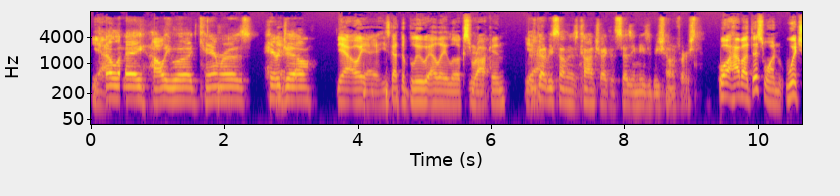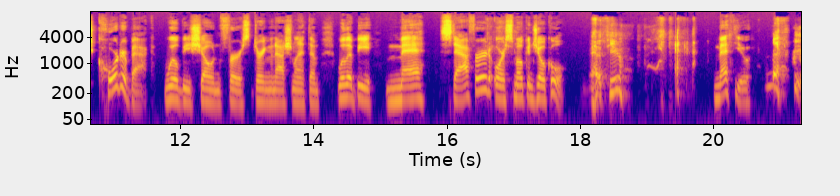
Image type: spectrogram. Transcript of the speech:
Yeah. L.A., Hollywood, cameras, hair Yeah. gel. Yeah. Oh, yeah. He's got the blue LA looks Yeah. rocking. There's Yeah. got to be something in his contract that says he needs to be shown first. Well, how about this one? Which quarterback will be shown first during the national anthem? Will it be Meh Stafford or Smoking Joe Cool? Matthew. Matthew. Matthew.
